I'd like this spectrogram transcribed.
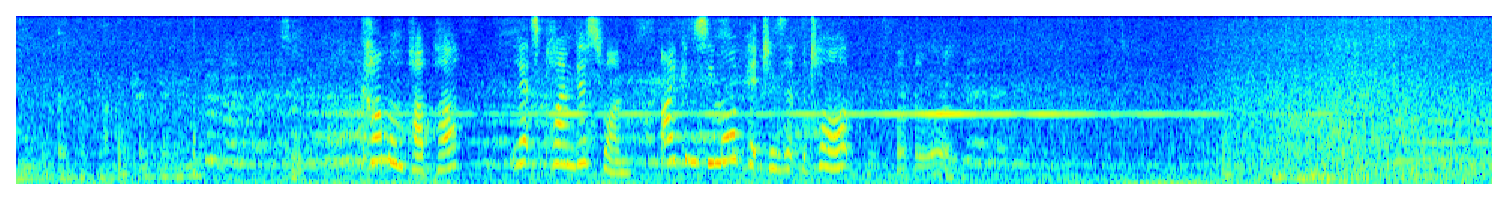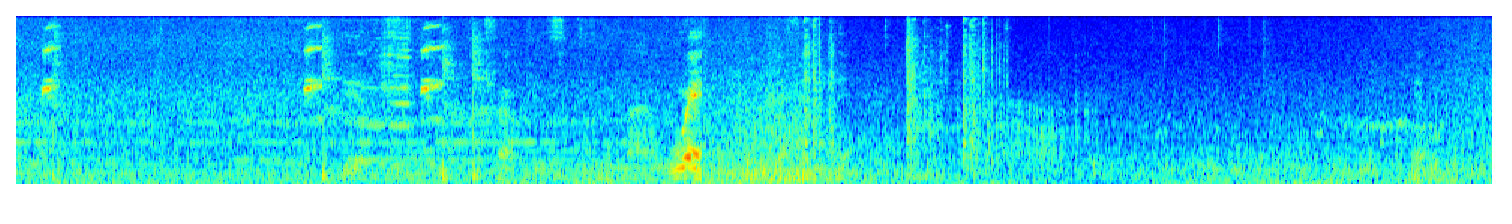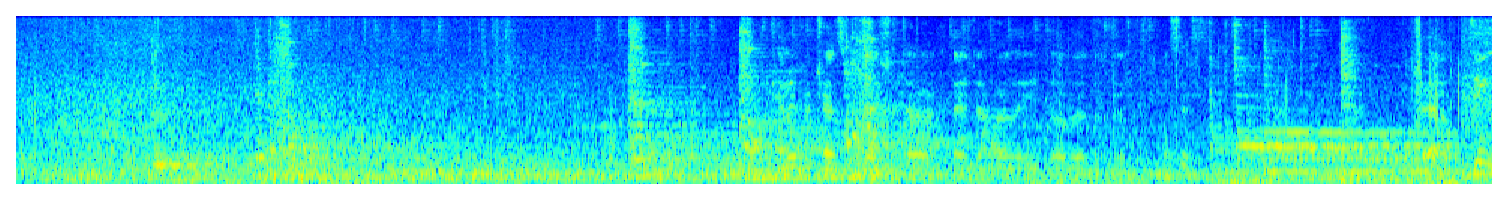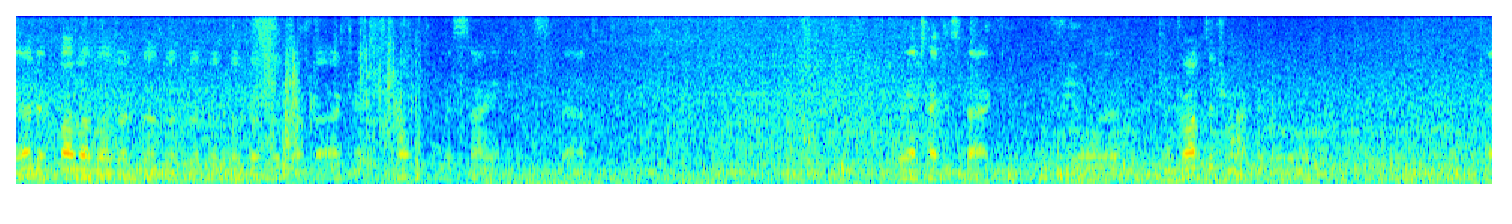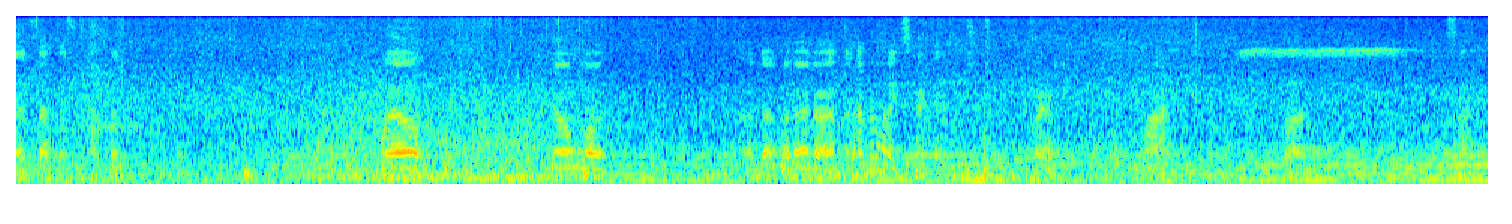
Ooh, and the. So, Come on, Papa. Let's climb this one. I can see more pictures at the top. fuck alright. Yes, the truck is on my way. To Harley, blah blah blah blah. What's this? journal. Think, uh, blah, blah, blah, blah, blah, blah, blah, blah, blah, blah, blah, blah. Okay, what we're saying is that we're gonna take this back, fuel it, and drive the truck. And if that doesn't happen, well, you know what? I don't, I don't know. I don't expect that to be for mine, but it's not.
